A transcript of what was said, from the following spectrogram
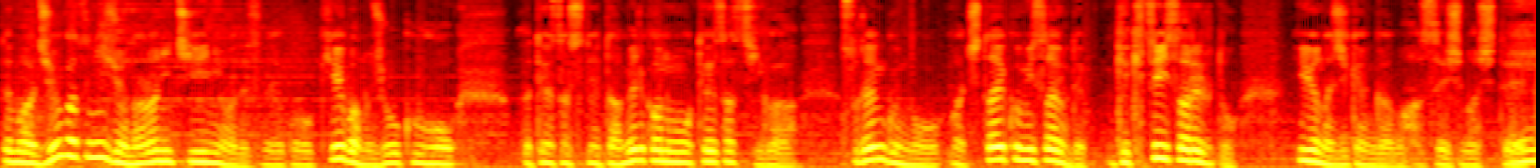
でまあ、10月27日にはですねこのキューバの上空を偵察していたアメリカの偵察機がソ連軍のまあ地対空ミサイルで撃墜されるというような事件がまあ発生しまして、ええ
